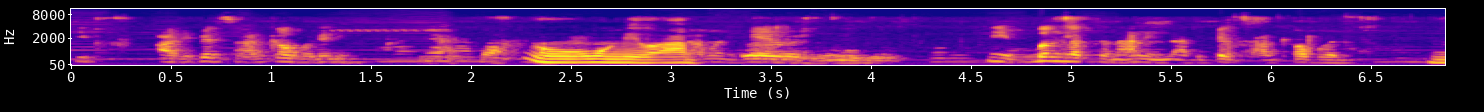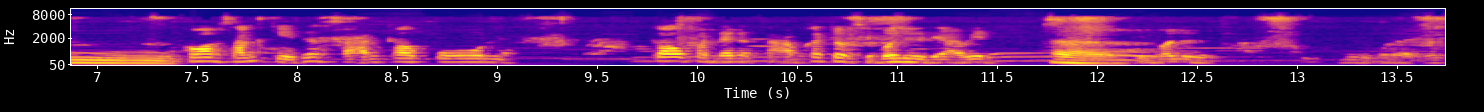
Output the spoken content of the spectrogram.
ที่อาจจะเป็นสารเก่าประเด็นโอ้วงนี้ว่าอามสารมันแก่นี่เบื้องลักษณะนี่อาจจะเป็นสารเก่าเพิ่น อืมเพราะสังเกตเรื่องสารเก่าปูนเนี่ย เก่าปันใดก็ตามก็จะสิบ่ลือเด้ออาวินเออสิบ่ลืออยู่บ่ได้เลย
